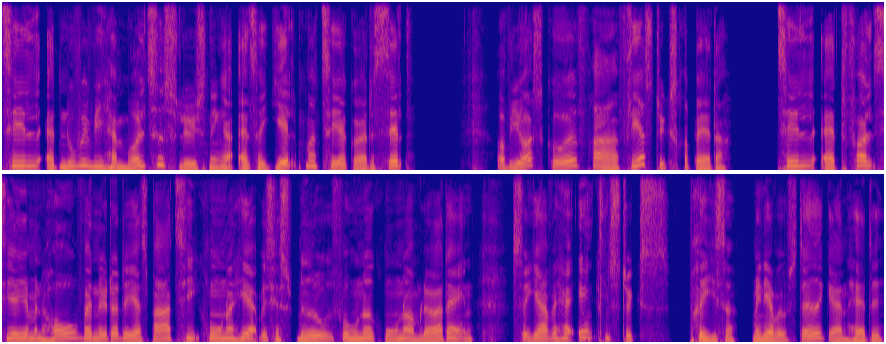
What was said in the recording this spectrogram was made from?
til at nu vil vi have måltidsløsninger, altså hjælp mig til at gøre det selv. Og vi er også gået fra flerstyksrabatter til, at folk siger, jamen hov, hvad nytter det, jeg sparer 10 kroner her, hvis jeg smider ud for 100 kroner om lørdagen, så jeg vil have enkeltstykspriser, men jeg vil jo stadig gerne have det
